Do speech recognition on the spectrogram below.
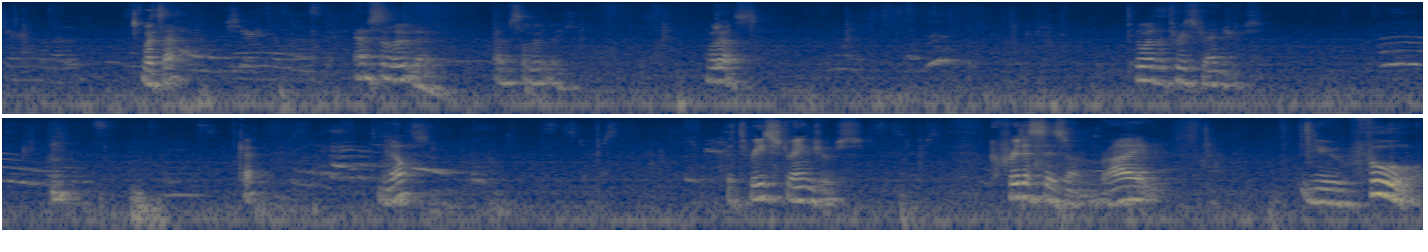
Sharing the load. What's that? Sharing the load. Absolutely, absolutely. What else? Who are the three strangers? Hmm? Okay. Someone else? The three strangers. Criticism, right? You fool.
